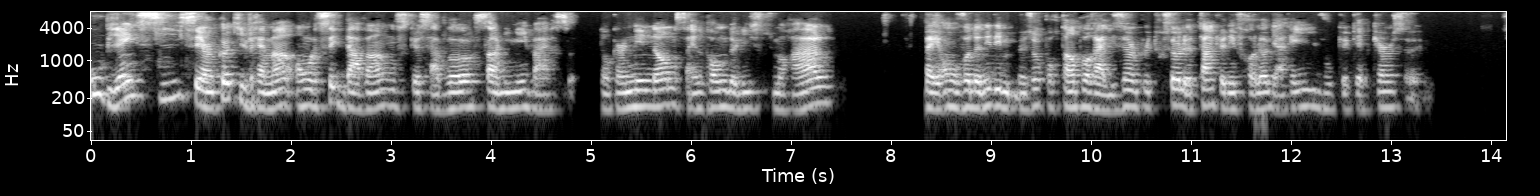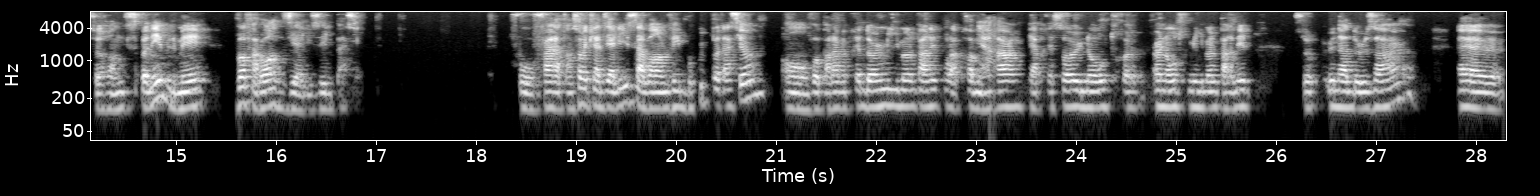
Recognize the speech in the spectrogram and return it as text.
ou bien si c'est un cas qui vraiment, on le sait d'avance que ça va s'enligner vers ça. Donc, un énorme syndrome de lisse tumorale, ben, on va donner des mesures pour temporaliser un peu tout ça, le temps que le néphrologue arrive ou que quelqu'un se, se rende disponible, mais va falloir dialyser le patient. Faut faire attention avec la dialyse, ça va enlever beaucoup de potassium. On va parler à peu près d'un millimole par litre pour la première heure, puis après ça, une autre, un autre millimole par litre sur une à deux heures. Euh,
